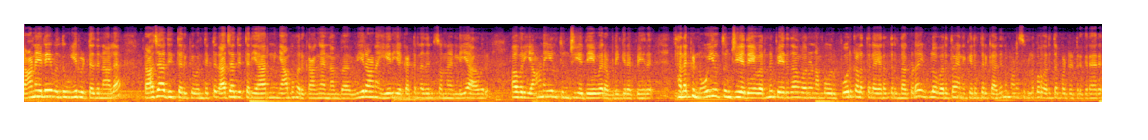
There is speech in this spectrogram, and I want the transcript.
யானையிலே வந்து உயிர் விட்டதுனால ராஜாதித்தருக்கு வந்துட்டு ராஜாதித்தர் யாருன்னு ஞாபகம் இருக்காங்க? நம்ம வீராண ஏரியை கட்டினதுன்னு சொன்னேன் இல்லையா? அவர் அவர் யானையில் துஞ்சிய தேவர் அப்படிங்கிற பேர். தனக்கு நோயில் துஞ்சிய தேவர்னு பேர் தான் வரும். நம்ம ஒரு போர்க்களத்தில் இறந்துருந்தா கூட இவ்வளோ வருத்தம் எனக்கு இருந்திருக்காதுன்னு மனசுக்குள்ளப்போ வருத்தப்பட்டுட்டு இருக்கிறாரு.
